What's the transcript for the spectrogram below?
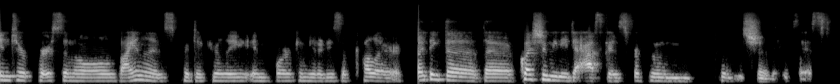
interpersonal violence, particularly in poor communities of color. I think the the question we need to ask is for whom police should exist.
